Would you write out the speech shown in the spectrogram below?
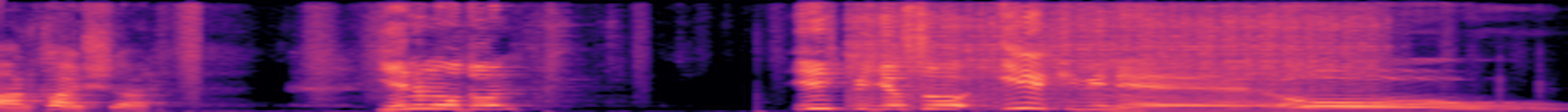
Arkadaşlar. Yeni modun ilk videosu ilk win'i. Oo.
